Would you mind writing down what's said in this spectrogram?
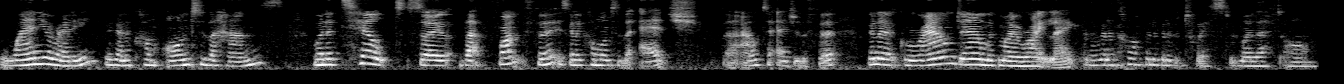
When you're ready, you're going to come onto the hands. I'm going to tilt so that front foot is going to come onto the edge, the outer edge of the foot. I'm going to ground down with my right leg and I'm going to come up in a bit of a twist with my left arm.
